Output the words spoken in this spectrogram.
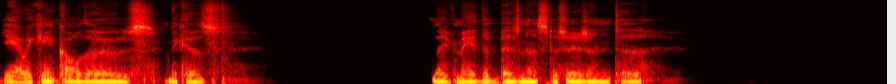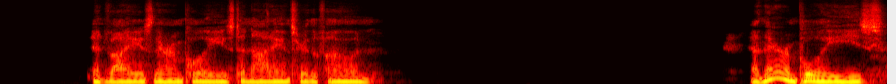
Yeah, we can't call those because they've made the business decision to advise their employees to not answer the phone. And their employees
